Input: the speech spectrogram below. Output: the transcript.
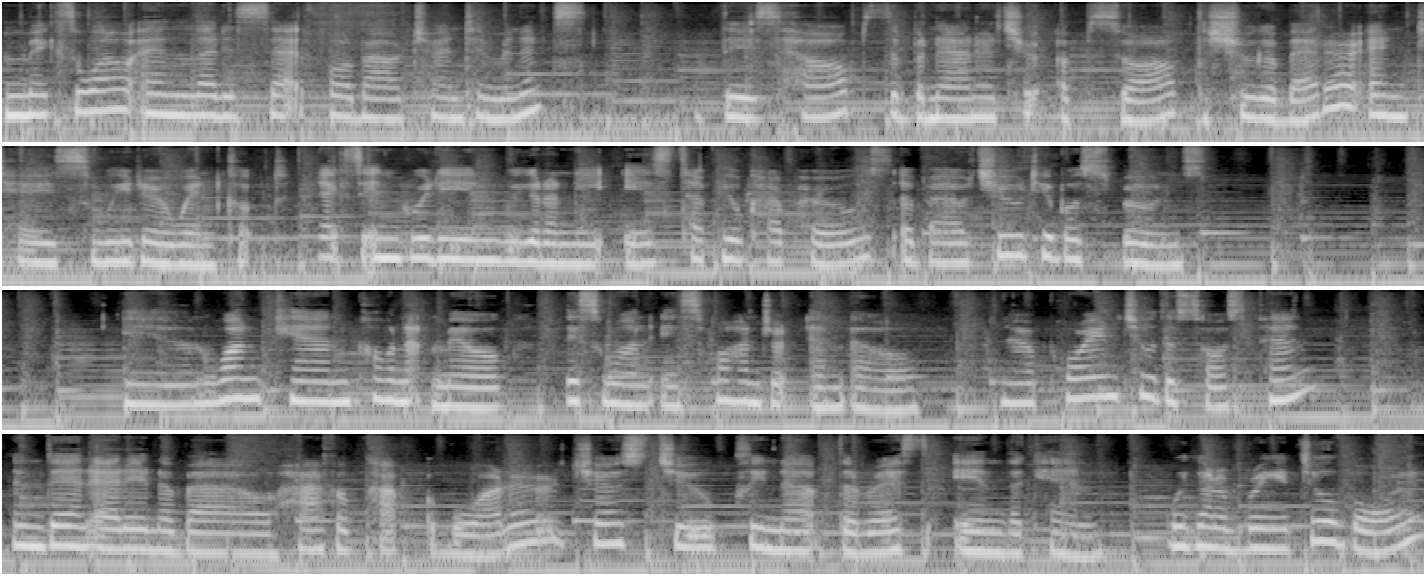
Mix well and let it set for about 20 minutes. This helps the banana to absorb the sugar better and taste sweeter when cooked. Next ingredient we're gonna need is tapioca pearls, about 2 tablespoons. And 1 can coconut milk, this one is 400 ml. Now pour into the saucepan and then add in about half a cup of water just to clean up the rest in the can. We're gonna bring it to a boil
